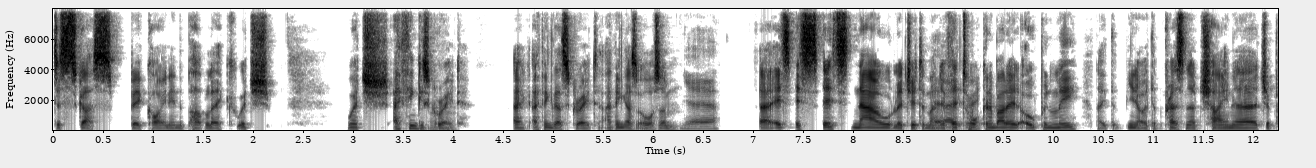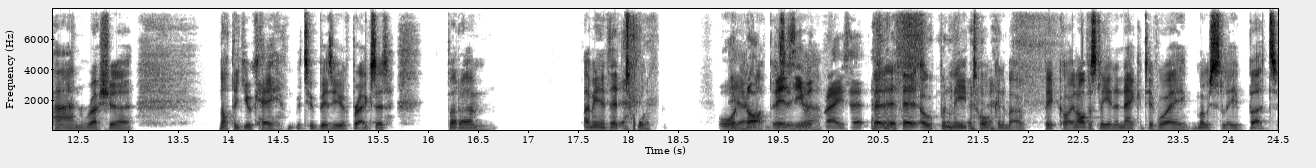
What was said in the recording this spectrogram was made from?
discuss Bitcoin in the public, which, which I think is Mhm. great. I, I think that's great. I think that's awesome. Yeah. Uh, it's it's it's now legitimate Yeah, if they're talking about it openly, like the, you know the president of China, Japan, Russia, not the UK. We're too busy with Brexit, but um, I mean, if they're Yeah. talk- Or Yeah, not, not busy, busy, yeah. with Brexit. but if they're openly talking about Bitcoin, obviously in a negative way, mostly, but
